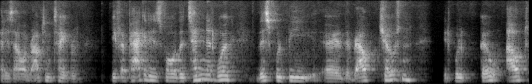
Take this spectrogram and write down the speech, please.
that is our routing table. If a packet is for the 10 network, this will be uh, the route chosen. It will go out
